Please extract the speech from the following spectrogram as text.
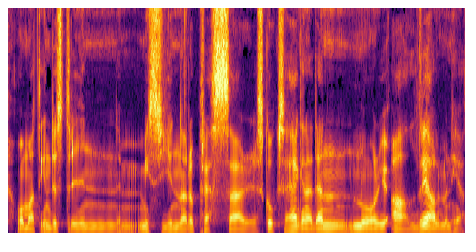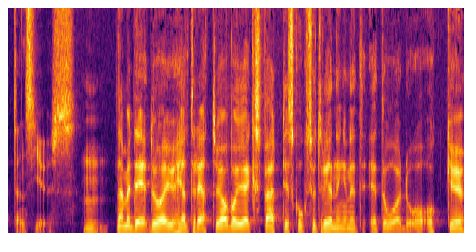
om att industrin missgynnar och pressar skogsägarna, den når ju aldrig allmänhetens ljus. Mm. Nej, men det, du har ju helt rätt. Jag var ju expert i skogsutredningen ett, ett år då och eh,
